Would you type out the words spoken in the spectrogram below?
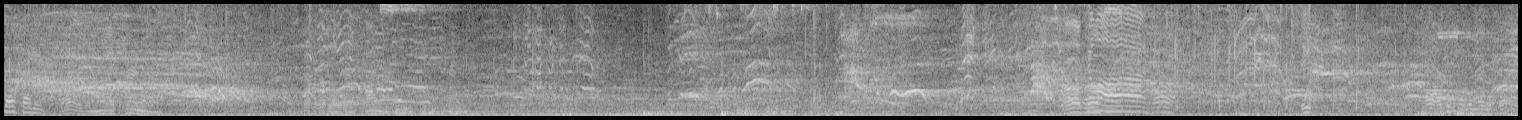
So funny. That was a nice turn there. Step it up a little bit. Finally. Oh, come on. Shoot. Oh, I just didn't know you played.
